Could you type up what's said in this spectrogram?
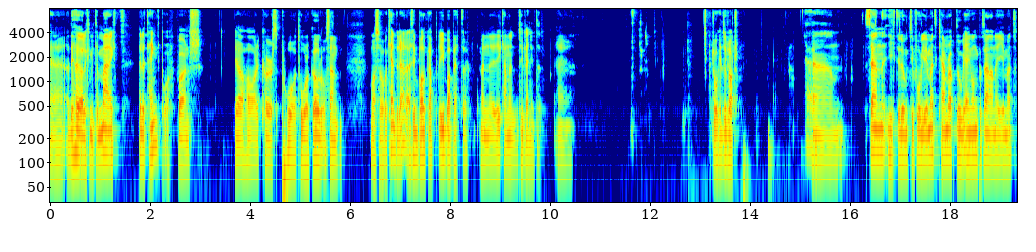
Eh, det har jag liksom inte märkt eller tänkt på förrän jag har Curse på Torkoal och sen var så, kan inte den lära sig bulk up? Det är ju bara bättre. Men eh, det kan den tydligen inte. Eh. Tråkigt såklart. Eh, sen gick det lugnt till fågelgymmet. Camrup dog en gång på tränarna i gymmet.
